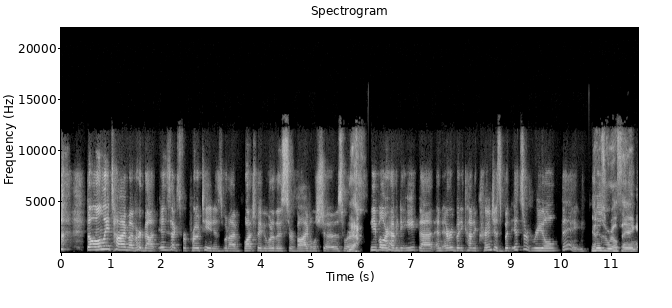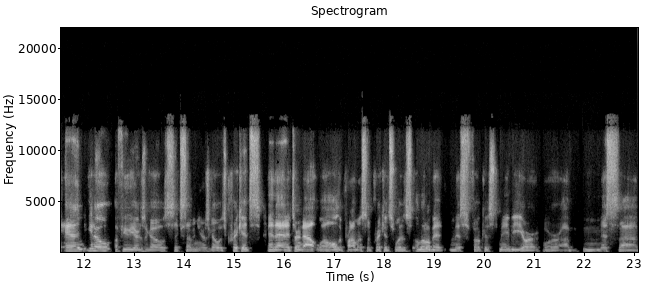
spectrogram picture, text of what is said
the only time I've heard about insects for protein is when I've watched maybe one of those survival shows where yeah. people are having to eat that and everybody kind of cringes, but it's a real thing. It is a real thing. And, you know, a few years ago, six, seven years ago, was crickets. And then it turned out, well, all the promise of crickets was a little bit misfocused, maybe, or, or um, mis. Uh,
